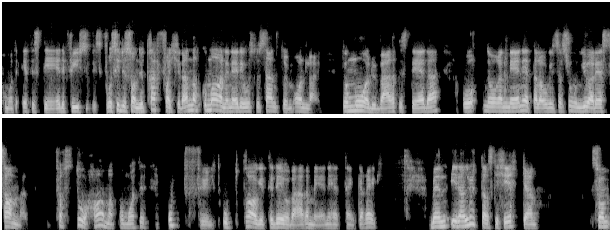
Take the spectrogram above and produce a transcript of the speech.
på en måte er til stede fysisk. For å si det sånn, Du treffer ikke den narkomane nede i Oslo sentrum online. Da må du være til stede. Og når en menighet eller organisasjon gjør det sammen, først da har man på en måte oppfylt oppdraget til det å være menighet, tenker jeg. Men i den lutherske kirken, som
